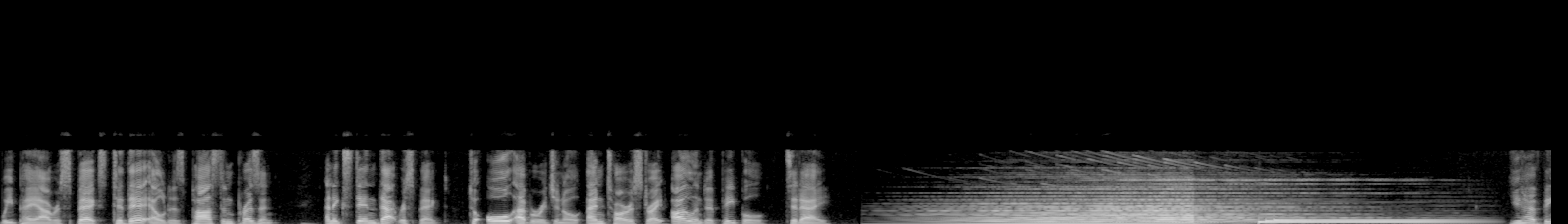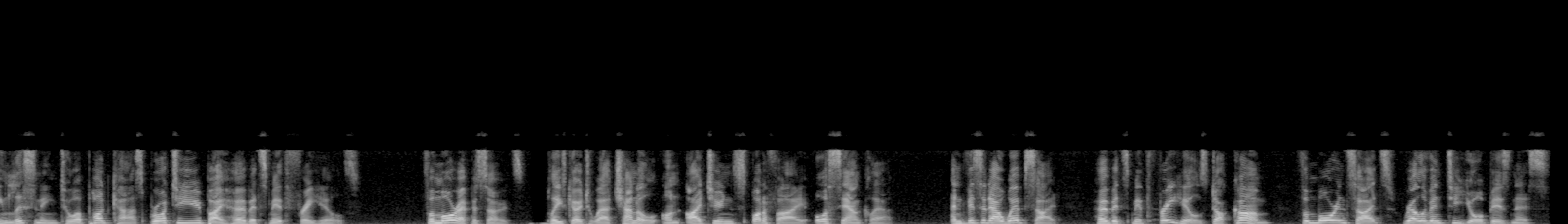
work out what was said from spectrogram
We pay our respects to their elders past and present and extend that respect to all Aboriginal and Torres Strait Islander people today. You have been listening to a podcast brought to you by Herbert Smith Freehills. For more episodes, please go to our channel on iTunes, Spotify, or SoundCloud, and visit our website, herbertsmithfreehills.com, for more insights relevant to your business.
